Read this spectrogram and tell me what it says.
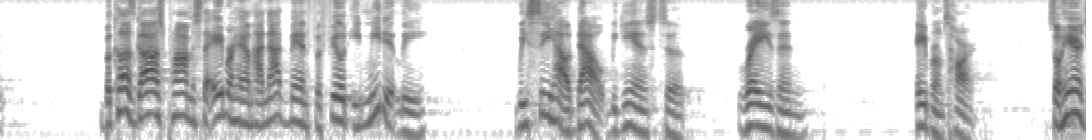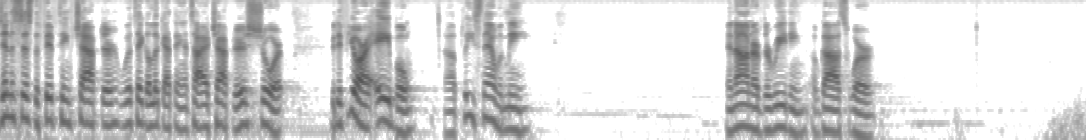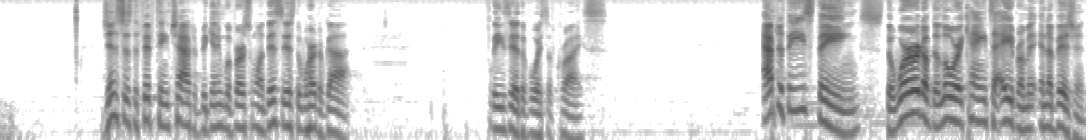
because God's promise to Abraham had not been fulfilled immediately, we see how doubt begins to raise in Abram's heart. So, here in Genesis, the 15th chapter, we'll take a look at the entire chapter. It's short, but if you are able, uh, please stand with me in honor of the reading of God's word. Genesis, the 15th chapter, beginning with verse 1. This is the word of God. Please hear the voice of Christ. After these things, the word of the Lord came to Abram in a vision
